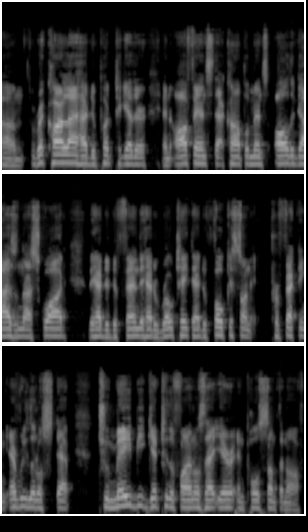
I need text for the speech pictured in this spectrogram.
um, Rick Carlisle had to put together an offense that complements all the guys on that squad. They had to defend, they had to rotate, they had to focus on perfecting every little step to maybe get to the finals that year and pull something off,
